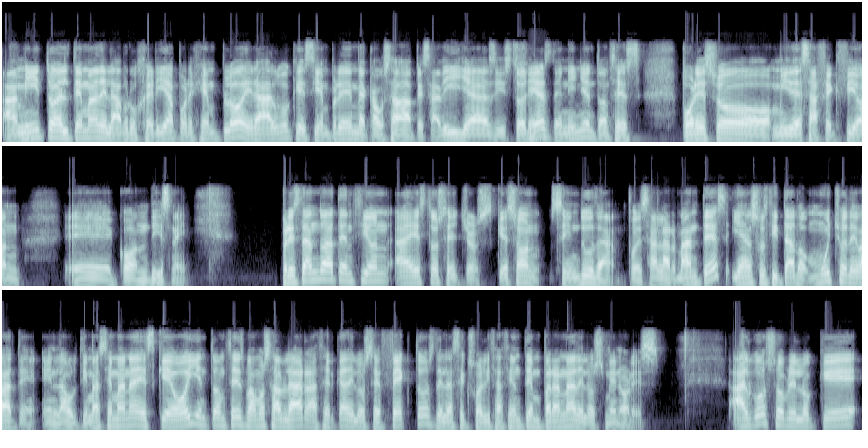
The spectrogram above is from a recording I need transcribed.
A mí todo el tema de la brujería, por ejemplo, era algo que siempre me causaba pesadillas, historias de niño, entonces por eso mi desafección eh, con Disney. Prestando atención a estos hechos, que son sin duda pues alarmantes y han suscitado mucho debate en la última semana, es que hoy entonces vamos a hablar acerca de los efectos de la sexualización temprana de los menores. Algo sobre lo que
